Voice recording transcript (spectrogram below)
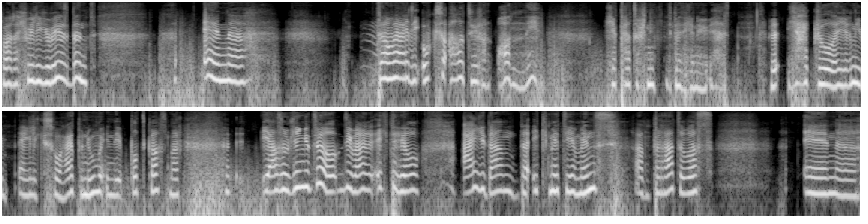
waar dat jullie geweest bent. En uh, dan waren die ook zo alle twee van, oh nee, je praat toch niet, ben je nu, ja, ik wil dat hier niet eigenlijk zo hard benoemen in die podcast, maar ja, zo ging het wel. Die waren echt heel aangedaan dat ik met die mens aan het praten was. En uh,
